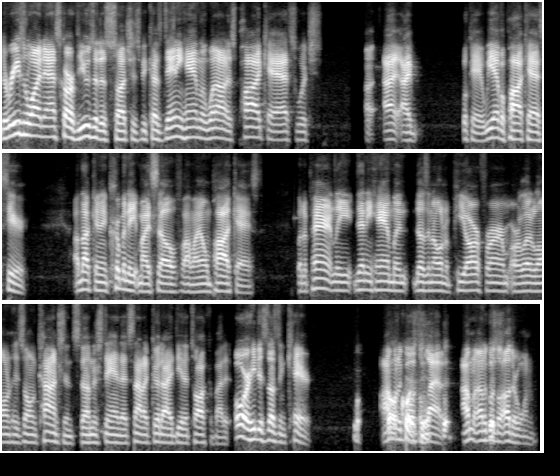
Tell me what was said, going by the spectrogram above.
The reason why NASCAR views it as such is because Denny Hamlin went on his podcast, which uh, I, I okay, we have a podcast here. I'm not going to incriminate myself on my own podcast, but apparently Denny Hamlin doesn't own a PR firm or let alone his own conscience to understand that's not a good idea to talk about it, or he just doesn't care. I'm going to go with the the- latter. I'm going to go with the the- other one.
